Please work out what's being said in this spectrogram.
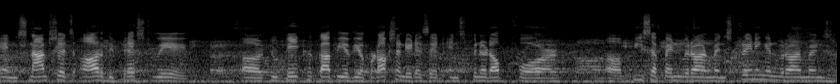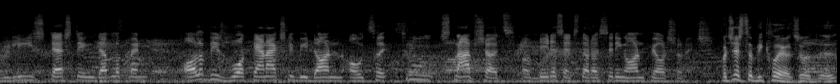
and snapshots are the best way uh, to take a copy of your production data set and spin it up for uh, piece-up environments, training environments, release, testing, development, all of these work can actually be done outside through snapshots of data sets that are sitting on Pure Storage. But just to be clear, so the,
